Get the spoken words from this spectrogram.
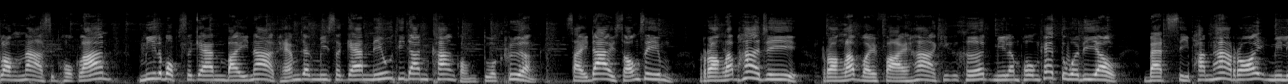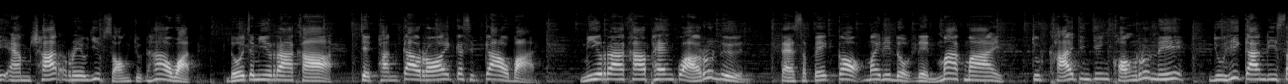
กล้องหน้า 16 ล้าน มีระบบสแกนใบหน้าแถมยังมีสแกนนิ้วที่ด้านข้างของตัวเครื่อง ใส่ได้ 2 ซิม รองรับ 5G รองรับ Wi-Fi 5 GHz มีลำโพงแค่ตัวเดียว แบต 4,500 มิลลิแอมชาร์จเร็ว 22.5 วัตต์ โดยจะมีราคา 7,999 บาท มีราคาแพงกว่ารุ่นอื่น แต่สเปคก็ไม่ได้โดดเด่นมากมาย จุดขายจริง ๆ ของรุ่นนี้ อยู่ที่การดีไซ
